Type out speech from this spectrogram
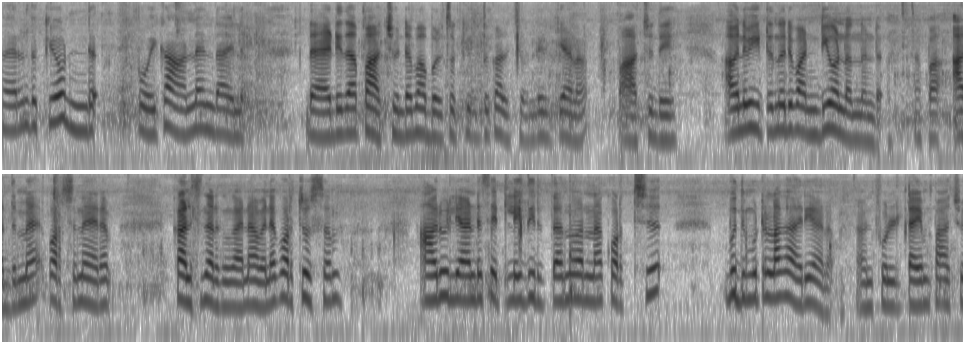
വേറെ എന്തൊക്കെയോ ഉണ്ട്. പോയി കാണണം എന്തായാലും. ഡാഡി ഇതാ പാച്ചുവിന്റെ ബബിൾസൊക്കെ എടുത്ത് കളിച്ചുകൊണ്ടിരിക്കുകയാണ് പാച്ചു ദേ അവന് വീട്ടിൽ നിന്ന് ഒരു വണ്ടി കൊണ്ടുവന്നുണ്ട് അപ്പോൾ അതുമേ കുറച്ച് നേരം കളിച്ച് നടക്കും. കാരണം അവനെ കുറച്ച് ദിവസം ആരും ഇല്ലാണ്ട് സെറ്റിൽ ചെയ്തിരുത്താന്ന് പറഞ്ഞാൽ കുറച്ച് ബുദ്ധിമുട്ടുള്ള കാര്യമാണ്. അവൻ ഫുൾ ടൈം പാച്ചു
